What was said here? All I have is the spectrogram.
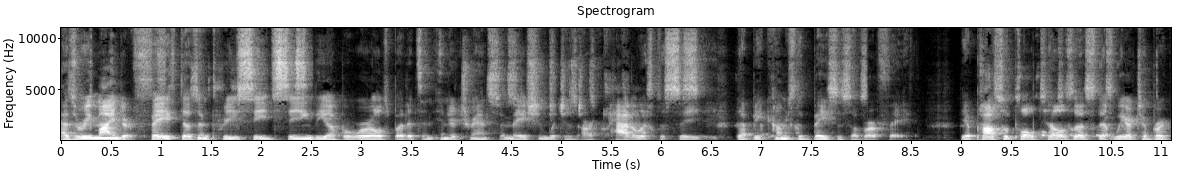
As a reminder, faith doesn't precede seeing the upper worlds, but it's an inner transformation, which is our catalyst to see that becomes the basis of our faith. The Apostle Paul tells us that we are to pro-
